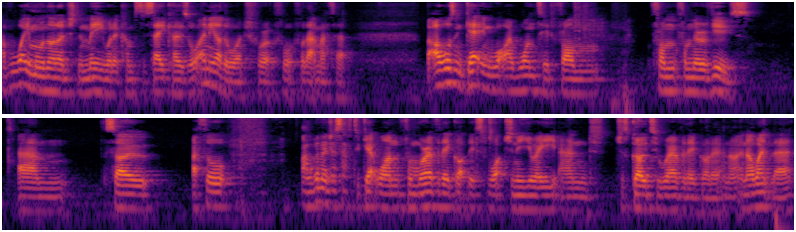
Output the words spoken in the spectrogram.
have way more knowledge than me when it comes to Seikos or any other watch for, for, for that matter. But I wasn't getting what I wanted from, from, from the reviews. Um, so I thought, I'm gonna just have to get one from wherever they got this watch in the UAE and just go to wherever they've got it. And I, and I went there.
